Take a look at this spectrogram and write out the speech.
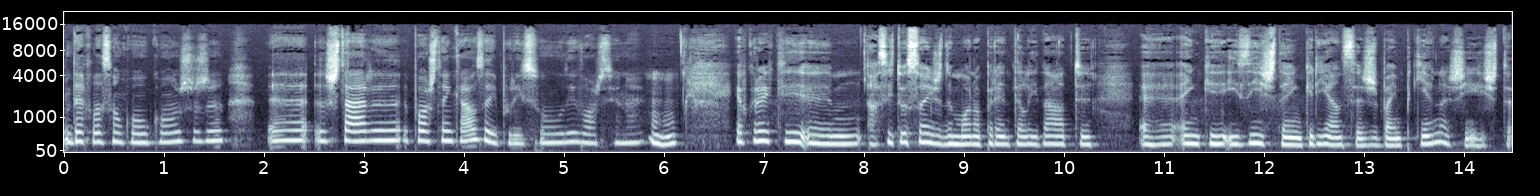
da relação com o cônjuge uh, estar uh, posta em causa e por isso o divórcio, não é? Uhum. Eu creio que um, há situações de monoparentalidade uh, em que existem crianças bem pequenas, e isto,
